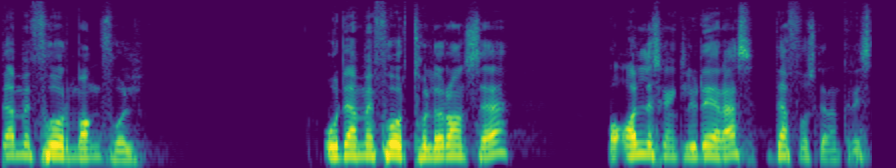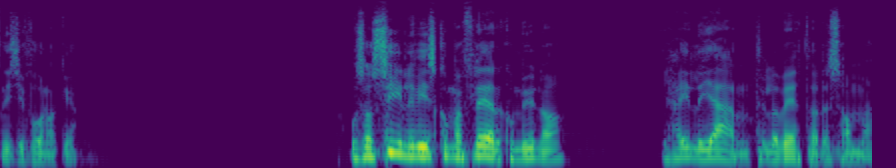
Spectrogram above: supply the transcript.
de er for mangfold. Og de er for toleranse. Og alle skal inkluderes. Derfor skal de kristne ikke få noe. Og Sannsynligvis kommer flere kommuner i hele Jæren til å vedta det samme.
